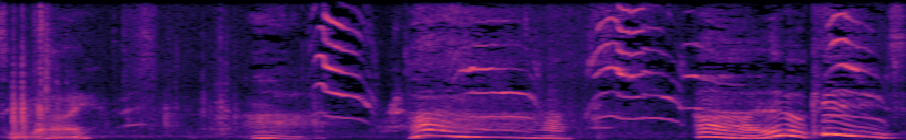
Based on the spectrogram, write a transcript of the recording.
see why. Ah, ah, ah, little kitties!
